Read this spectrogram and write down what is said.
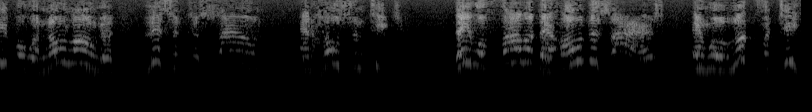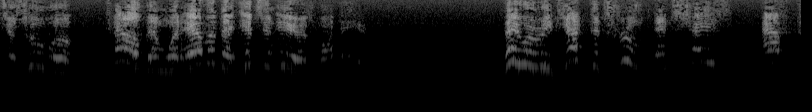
people will no longer listen to sound and wholesome teaching. They will follow their own desires and will look for teachers who will tell them whatever their itching ears want to hear. They will reject the truth and chase after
